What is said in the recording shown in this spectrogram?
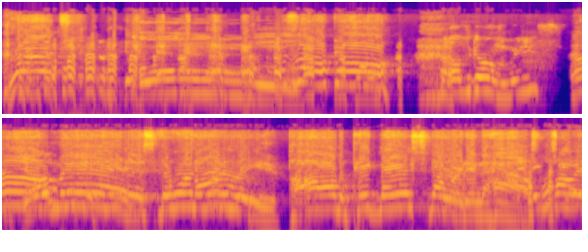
What? oh. What's up, Paul? How's it going, Luis? Oh, Joe, man. This, the one and only Paul the pig man snored in the house. What's going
